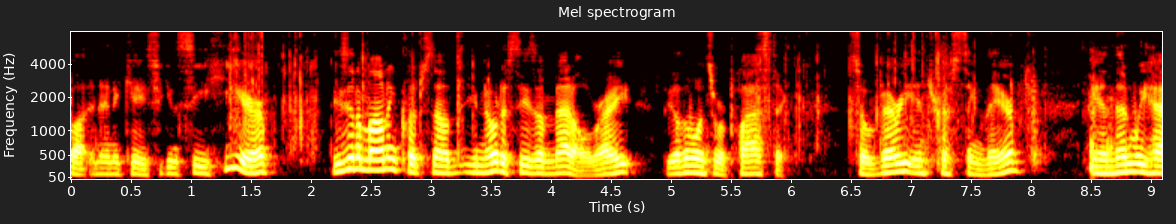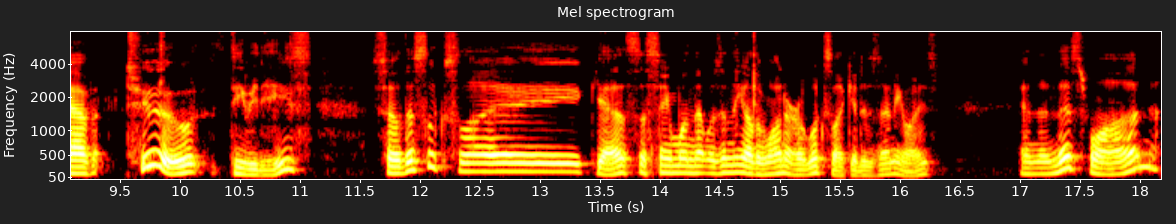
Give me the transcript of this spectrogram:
But in any case, you can see here, these are the mounting clips. Now, you notice these are metal, right? The other ones were plastic. So very interesting there. And then we have two DVDs. So this looks like, yeah, it's the same one that was in the other one, or it looks like it is anyways. And then this one,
